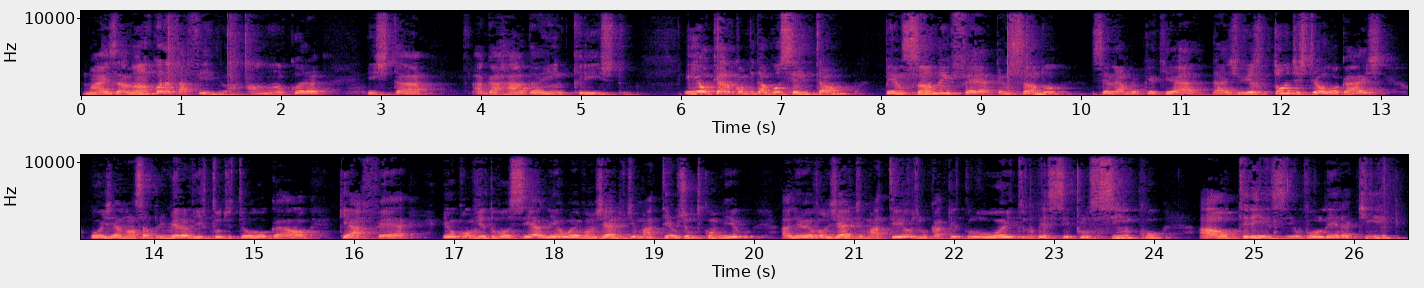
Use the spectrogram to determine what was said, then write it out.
mas a âncora está firme, a âncora está agarrada em Cristo. E eu quero convidar você então, pensando em fé, pensando, você lembra o que é? Das virtudes teologais, hoje é a nossa primeira virtude teologal, que é a fé. Eu convido você a ler o Evangelho de Mateus junto comigo, a ler o Evangelho de Mateus no capítulo 8, no versículo 5 ao 13. Eu vou ler aqui,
